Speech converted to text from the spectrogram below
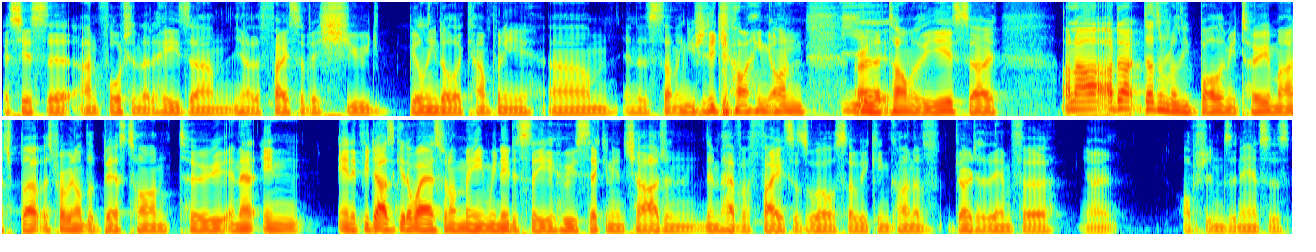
It's just uh, unfortunate that he's, um, you know, the face of a huge billion-dollar company, um, and there's something usually going on around that time of the year. So, I know I don't it doesn't really bother me too much, but it's probably not the best time to. And that in and if he does get away, that's what I mean. We need to see who's second in charge and them have a face as well, so we can kind of go to them for you know options and answers.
